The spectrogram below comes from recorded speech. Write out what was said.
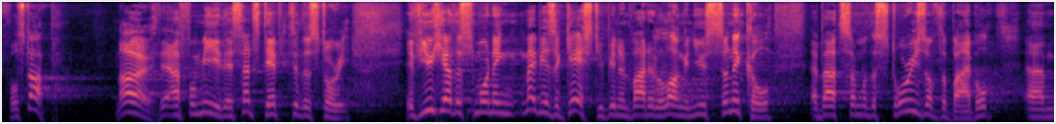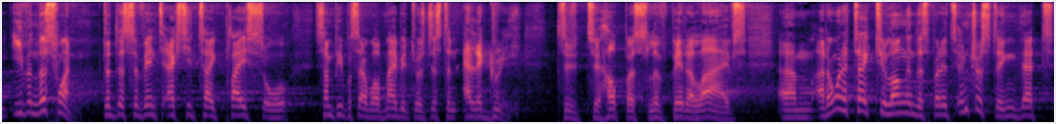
Full stop. No, for me, there's such depth to the story. If you're here this morning, maybe as a guest, you've been invited along and you're cynical about some of the stories of the Bible, um, even this one, did this event actually take place? Or some people say, well, maybe it was just an allegory to, to help us live better lives. Um, I don't want to take too long on this, but it's interesting that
